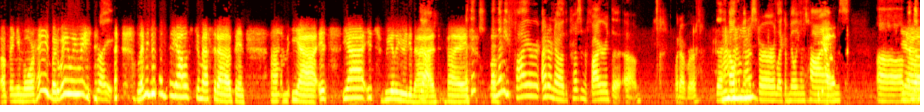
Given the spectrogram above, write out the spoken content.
up anymore. Hey, but wait, wait, wait. right Let me do something else to mess it up. And, um, yeah, it's, yeah, it's really, really bad. i But, think well- and then he fired i don't know the president fired the um whatever the health Mhm. minister like a million times um and then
